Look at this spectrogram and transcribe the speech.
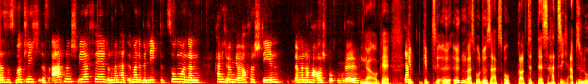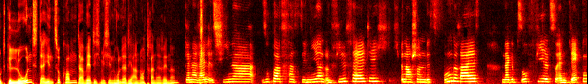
dass es wirklich das Atmen schwer fällt und man hat immer eine belegte Zunge und dann kann ich irgendwie auch verstehen, wenn man nochmal ausspucken will. Ja, okay. Ja. Gibt es äh, irgendwas, wo du sagst, oh Gott, das hat sich absolut gelohnt, dahin zu kommen? Da werde ich mich in 100 Jahren noch dran erinnern. Generell ist China super faszinierend und vielfältig. Ich bin auch schon ein bisschen umgereist und da gibt es so viel zu entdecken.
